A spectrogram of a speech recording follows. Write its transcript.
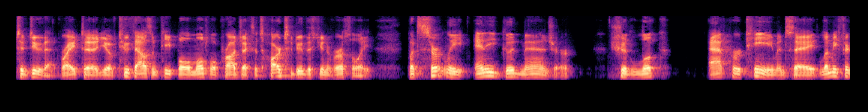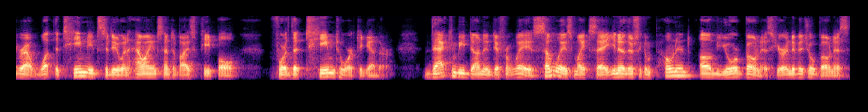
to do that, right? Uh, you have 2,000 people, multiple projects. It's hard to do this universally. But certainly, any good manager should look at her team and say, let me figure out what the team needs to do and how I incentivize people for the team to work together that can be done in different ways. Some ways might say, you know, there's a component of your bonus, your individual bonus,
